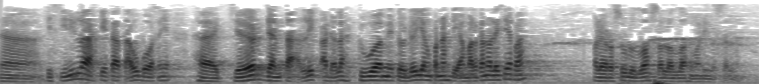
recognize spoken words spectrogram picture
Nah, di sinilah kita tahu bahwasanya hajar dan taklif adalah dua metode yang pernah diamalkan oleh siapa? Oleh Rasulullah Sallallahu Alaihi Wasallam.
